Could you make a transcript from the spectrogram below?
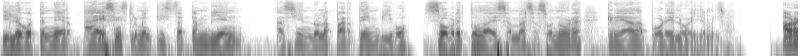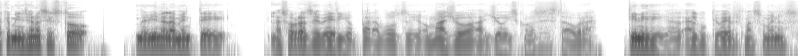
y luego tener a ese instrumentista también haciendo la parte en vivo sobre toda esa masa sonora creada por él o ella misma. Ahora que mencionas esto, me viene a la mente las obras de Berio para voz de Omayo a Joyce. ¿Conoces esta obra? ¿Tiene algo que ver más o menos?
